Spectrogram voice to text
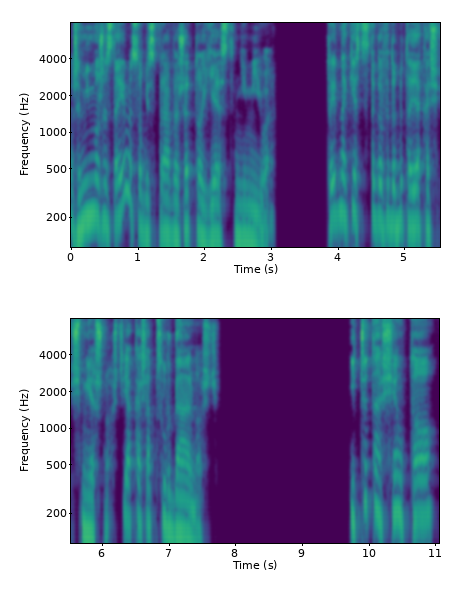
że mimo, że zdajemy sobie sprawę, że to jest niemiłe, to jednak jest z tego wydobyta jakaś śmieszność, jakaś absurdalność. I czyta się to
